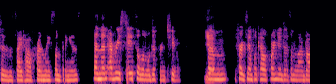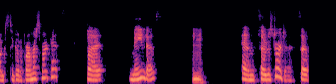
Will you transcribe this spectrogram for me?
to decide how friendly something is, and then every state's a little different too. Yeah. Um, for example, California doesn't allow dogs to go to farmers markets, but Maine does, Mm. and so does Georgia. So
